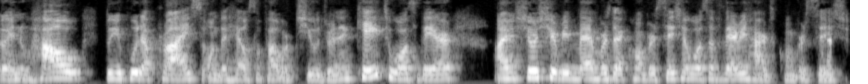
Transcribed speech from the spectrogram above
And how do you put a price on the health of our children? And Kate was there. I'm sure she remembers that conversation it was a very hard conversation.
